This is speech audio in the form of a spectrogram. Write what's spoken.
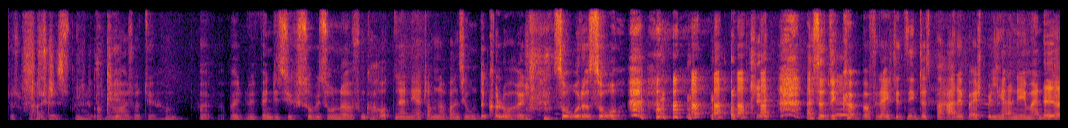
Das Falsches Bild, okay. Ja, also die haben, wenn wenn die sich sowieso nur von Karotten ernährt haben, dann waren sie unterkalorisch, so oder so. okay? Also die könnte man vielleicht jetzt nicht als Paradebeispiel hernehmen. Ja.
